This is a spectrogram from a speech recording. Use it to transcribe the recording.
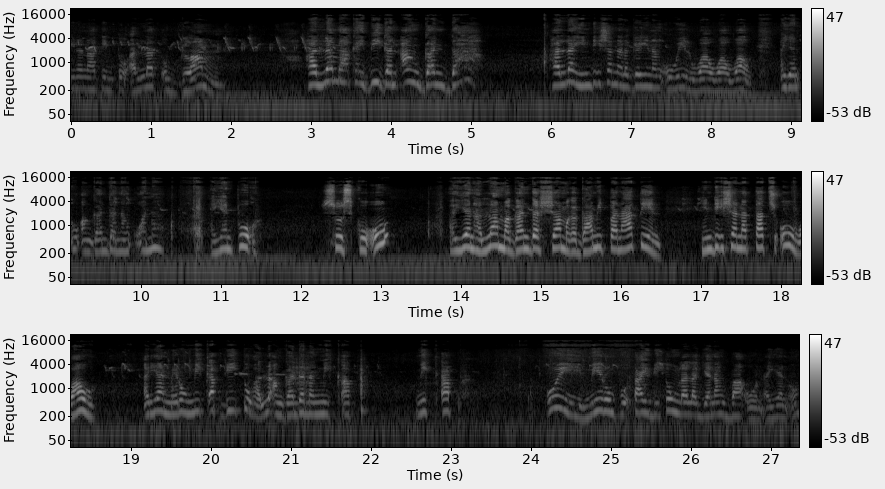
Tingnan natin to. A lot of glam. Hala, mga kaibigan, ang ganda. Hala, hindi siya nalagay ng oil. Wow, wow, wow. Ayan, oh, ang ganda ng ano. Ayan po. Sus ko, oh. Ayan, hala, maganda siya. Magagamit pa natin. Hindi siya na-touch. Oh, wow. Ayan, merong makeup dito. Hala, ang ganda ng makeup. Makeup. Uy, meron po tayo ditong lalagyan ng baon. Ayan, oh.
